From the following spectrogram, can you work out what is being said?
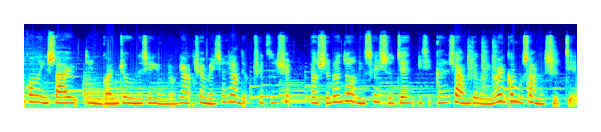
光临鲨鱼，带你关注那些有流量却没声量的有趣资讯。用十分钟的零碎时间，一起跟上这个永远跟不上的世界。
